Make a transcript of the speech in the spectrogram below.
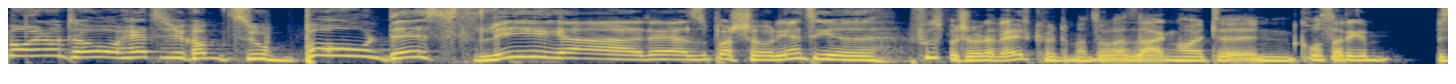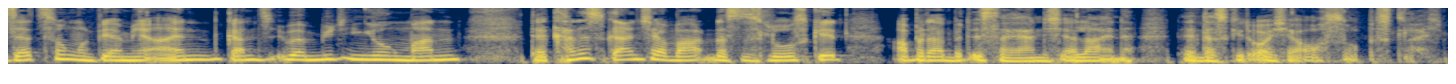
moin und oh, herzlich willkommen zu Bundesliga, der Supershow, die einzige Fußballshow der Welt, könnte man sogar sagen, heute in großartiger Besetzung. Und wir haben hier einen ganz übermütigen jungen Mann, der kann es gar nicht erwarten, dass es losgeht, aber damit ist er ja nicht alleine, denn das geht euch ja auch so. Bis gleich.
